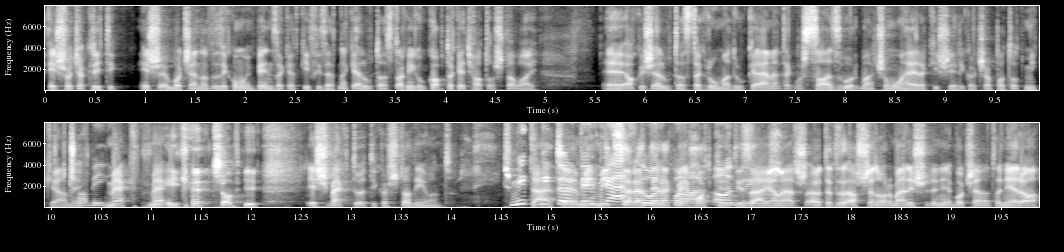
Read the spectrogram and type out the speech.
és hogyha kritik, és bocsánat, azért komoly pénzeket kifizetnek, elutaztak, mikor kaptak egy hatos tavaly, akkor is elutaztak Róma drukkel, elmentek most Salzburgba, csomó helyre kísérik a csapatot, mi kell Csabi. még? Meg, meg, igen, Csabi, és megtöltik a stadiont. És mit, Tehát mi, mit szeretnének még? Hagy kritizálja már. Tehát az se normális, hogy bocsánat, ha nyer a,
